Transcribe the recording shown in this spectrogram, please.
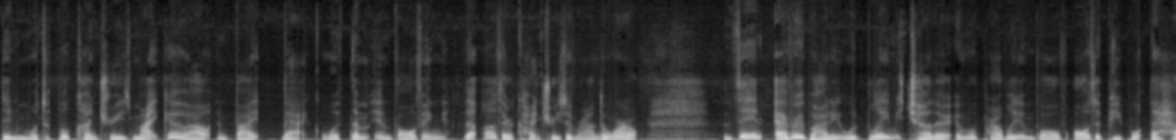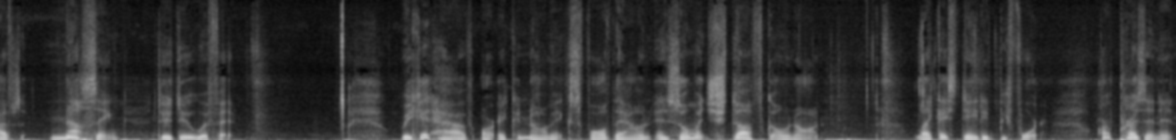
then multiple countries might go out and fight back with them involving the other countries around the world. Then everybody would blame each other and would probably involve all the people that have nothing to do with it. We could have our economics fall down and so much stuff going on. Like I stated before, our president,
